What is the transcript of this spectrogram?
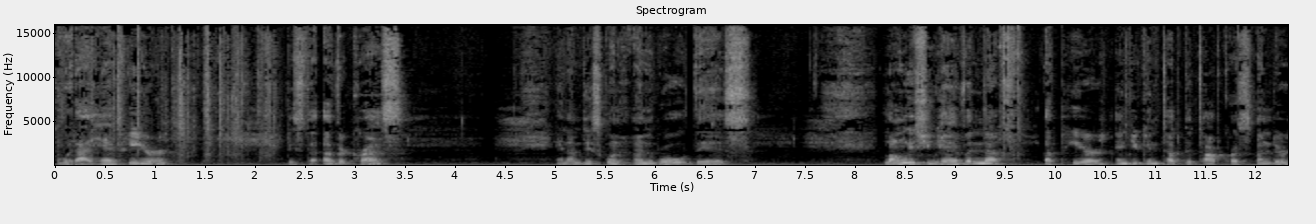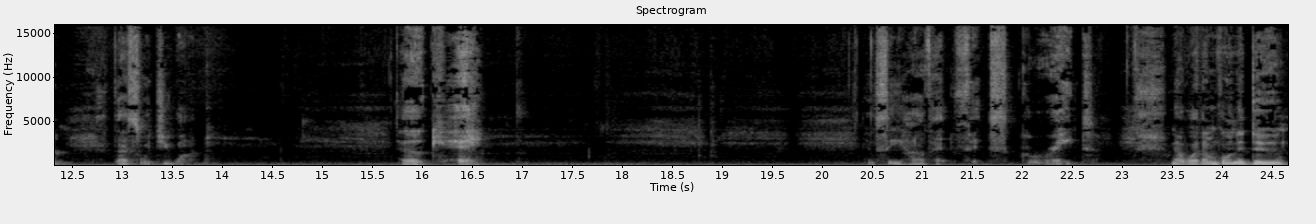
what I have here is the other crust. And I'm just going to unroll this. Long as you have enough up here and you can tuck the top crust under, that's what you want. Okay. And see how that fits. Great. Now what I'm going to do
